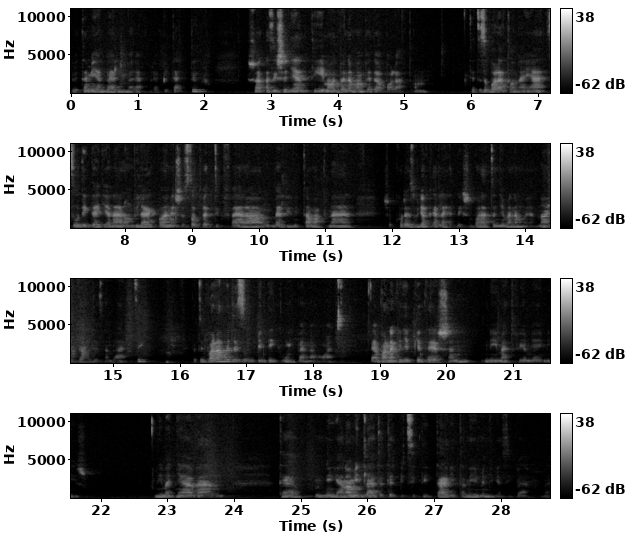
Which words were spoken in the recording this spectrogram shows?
őt emiatt Berlinbe repítettük és az is egy ilyen téma, hogy benne van például a Balaton. Tehát ez a Balatonnál játszódik, de egy ilyen álomvilágban, és azt ott vettük fel a berlini tavaknál, és akkor ez úgy akár lehet is a Balaton, nyilván nem olyan nagy, de hogy ez nem látszik. Tehát, hogy valahogy ez úgy mindig úgy benne volt. De vannak egyébként teljesen német filmjeim is, német nyelven, de igen, amint lehetett egy picit így tágítani, mindig ez így be, be,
